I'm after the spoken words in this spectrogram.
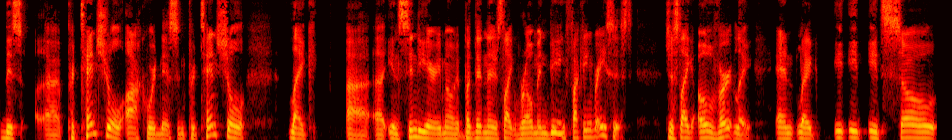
this uh, potential awkwardness and potential like uh, uh, incendiary moment. But then there's like Roman being fucking racist, just like overtly, and like it, it it's so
